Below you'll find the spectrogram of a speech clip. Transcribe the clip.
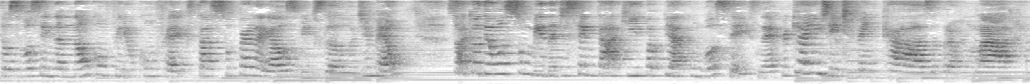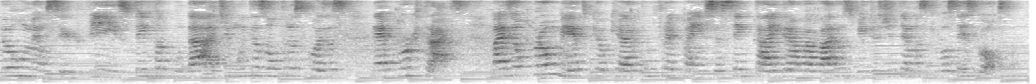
Então, se você ainda não conferiu, confere que está super legal os vídeos da lua de mel. Só que eu dei uma sumida de sentar aqui e papear com vocês, né? Porque aí, gente, vem em casa pra arrumar, eu arrumei um serviço, tem faculdade e muitas outras coisas, né, por trás. Mas eu prometo que eu quero com frequência sentar e gravar vários vídeos de temas que vocês gostam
